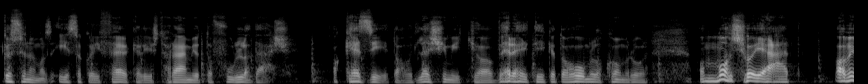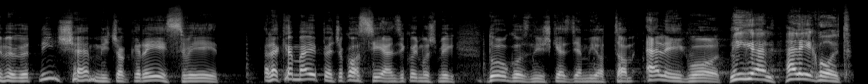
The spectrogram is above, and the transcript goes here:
Köszönöm az éjszakai felkelést, ha rám jött a fulladás a kezét, ahogy lesimítja a verejtéket a homlokomról, a mosolyát, ami mögött nincs semmi, csak részvét. Nekem már éppen csak azt hiányzik, hogy most még dolgozni is kezdjem miattam. Elég volt. Igen, elég volt.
